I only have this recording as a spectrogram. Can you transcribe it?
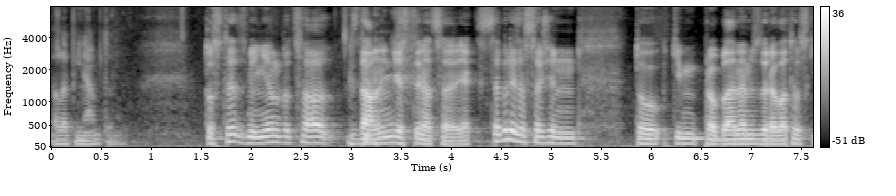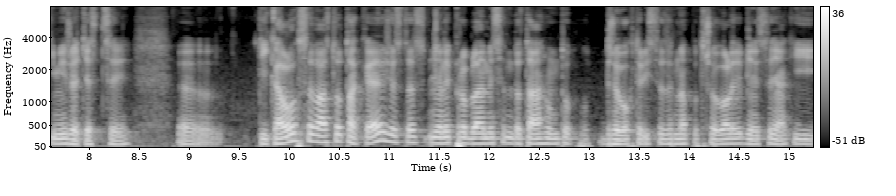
a lepí nám to. No. To jste zmínil docela vzdálený destinace. Jak jste byli zasažen to, tím problémem s dodavatelskými řetězci? E, týkalo se vás to také, že jste měli problémy sem dotáhnout to dřevo, který jste zrovna potřebovali? Měli jste nějaké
